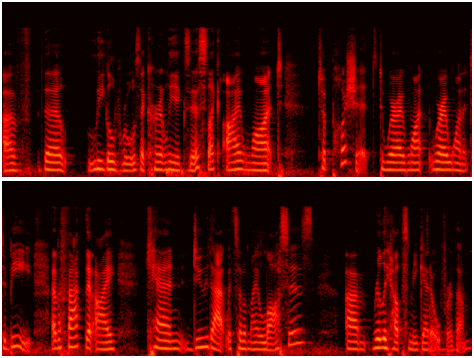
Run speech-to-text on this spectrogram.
of the legal rules that currently exist. Like I want to push it to where I want where I want it to be, and the fact that I can do that with some of my losses um, really helps me get over them.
